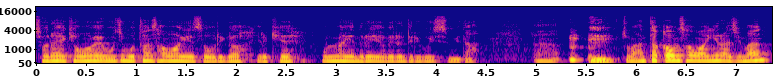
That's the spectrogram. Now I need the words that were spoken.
전에 경험해 보지 못한 상황에서 우리가 이렇게 온라인으로 예배를 드리고 있습니다. 아, 좀 안타까운 상황이긴 하지만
